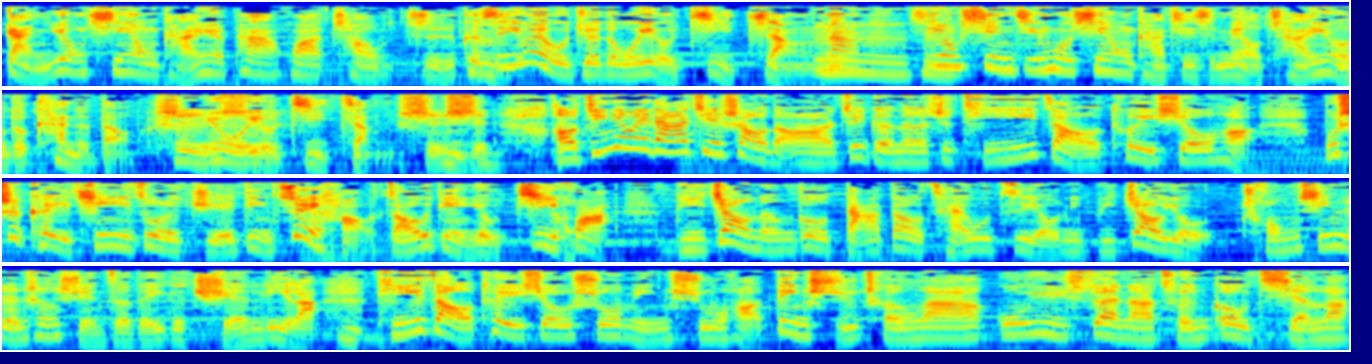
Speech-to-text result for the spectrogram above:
敢用信用卡，因为怕花超支。可是因为我觉得我有记账，嗯、那是用现金或信用卡其实没有差，因为我都看得到，是因为我有记账。是是。好，今天为大家介绍的啊，这个呢是提早退休哈，不是可以轻易做的决定，最好早一点有计划，比较能够达到财务自由，你比较有重新人生选择的一个权利啦。嗯、提早退休说明书哈，定时程啦，估预算啦，存够钱啦。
